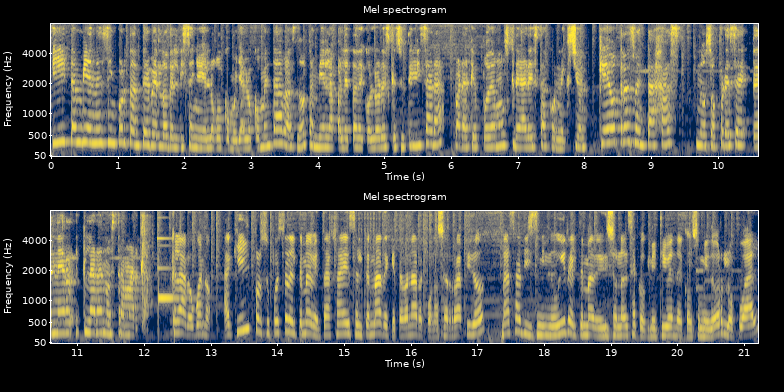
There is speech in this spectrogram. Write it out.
Y también es importante ver lo del diseño y el logo como ya lo comentabas, ¿no? También la paleta de colores que se utilizará para que podamos crear esta conexión. ¿Qué otras ventajas nos ofrece tener clara nuestra marca? Claro, bueno, aquí por supuesto en el tema de ventaja es el tema de que te van a reconocer rápido, vas a disminuir el tema de disonancia cognitiva en el consumidor, lo cual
